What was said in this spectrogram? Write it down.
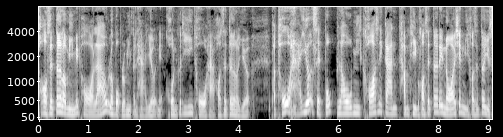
call center เรามีไม่พอแล้วระบบเรามีปัญหาเยอะเนี่ยคนก็จะยิ่งโทรหา call center เราเยอะ พอโทรหาเยอะเสร็จปุ๊บ เรามี cost ในการทำทีม call center ได้น้อย เช่นมี call center อยู่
